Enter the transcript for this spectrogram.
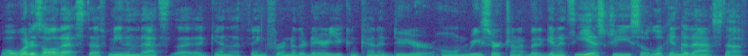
Well, what does all that stuff mean? And that's uh, again a thing for another day, or you can kind of do your own research on it. But again, it's ESG, so look into that stuff,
